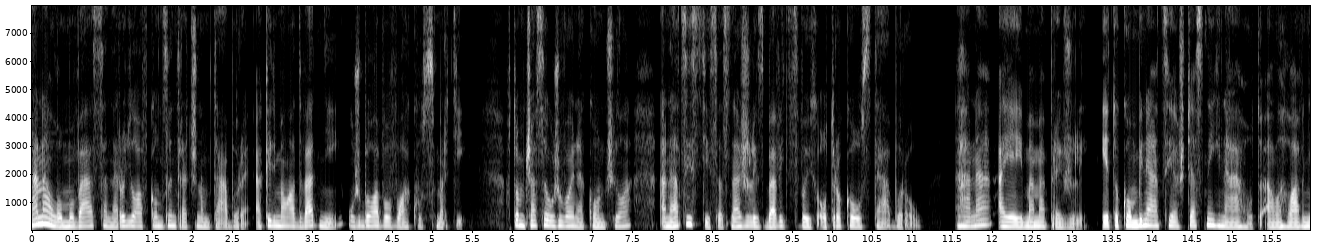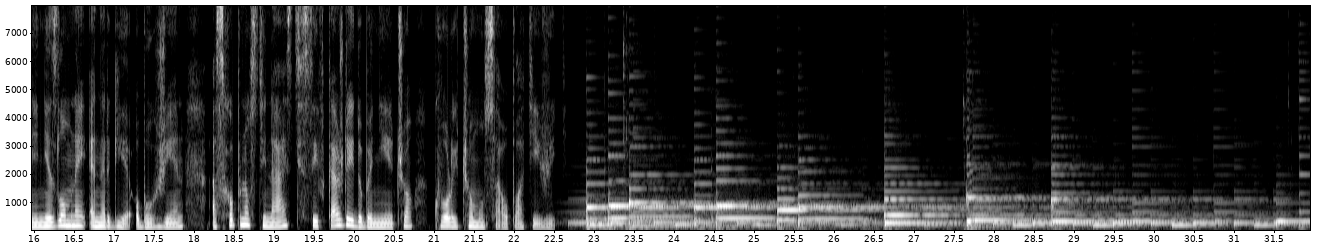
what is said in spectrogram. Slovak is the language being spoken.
Hanna Lomová sa narodila v koncentračnom tábore a keď mala dva dní, už bola vo vlaku smrti. V tom čase už vojna končila a nacisti sa snažili zbaviť svojich otrokov z táborov. Hanna a jej mama prežili. Je to kombinácia šťastných náhod, ale hlavne nezlomnej energie oboch žien a schopnosti nájsť si v každej dobe niečo, kvôli čomu sa oplatí žiť.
